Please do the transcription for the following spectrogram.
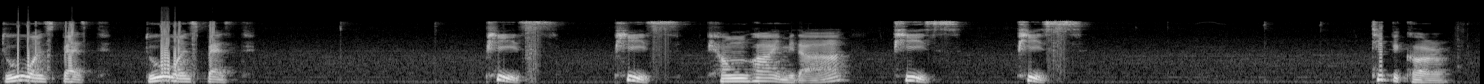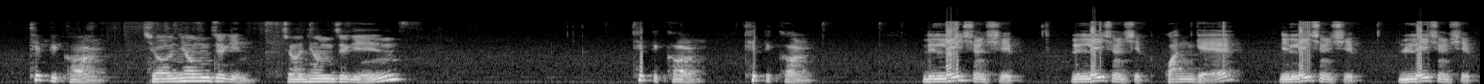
do one's best, do one's best. peace, peace. 평화입니다. peace, peace. typical, typical. 전형적인, 전형적인. typical, typical. relationship, relationship, 관계, relationship, relationship.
